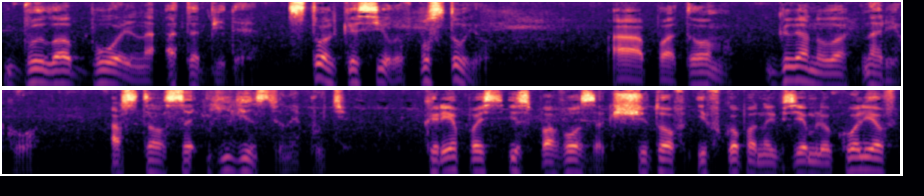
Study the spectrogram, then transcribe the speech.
Было больно от обиды. Столько силы впустую. А потом глянула на реку. Остался единственный путь. Крепость из повозок, щитов и вкопанных в землю кольев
